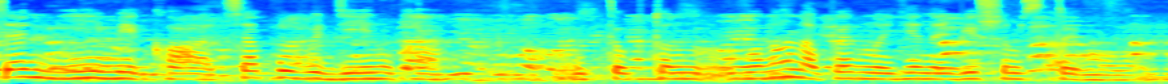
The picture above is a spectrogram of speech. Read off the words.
Ця міміка, ця поведінка. Тобто вона, напевно, є найбільшим стимулом.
